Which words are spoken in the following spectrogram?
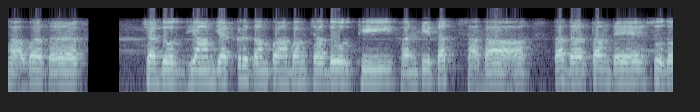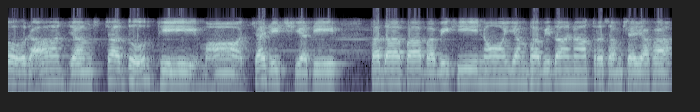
भवत। चतुर्ध्यां यत्कृतं पापं चतुर्थी हन्ति तत्सदा तदर्थं ते सुदो राज्यंश्चतुर्थी मा चरिष्यति तदा पापविहीनोऽयं भविता नात्र संशयः।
